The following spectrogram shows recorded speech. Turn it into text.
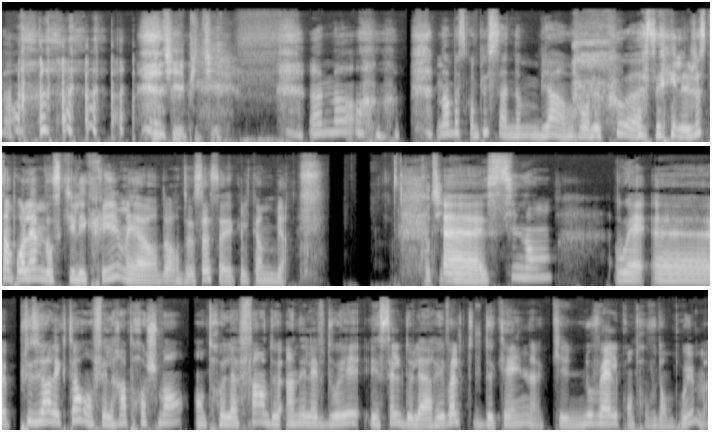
non. Pitié, pitié. Ah non Non, parce qu'en plus, ça nomme bien, hein, pour le coup. Euh, il a juste un problème dans ce qu'il écrit, mais en dehors de ça, c'est quelqu'un de bien. Continue. sinon, Ouais, euh, plusieurs lecteurs ont fait le rapprochement entre la fin de Un élève doué et celle de la révolte de Kane, qui est une nouvelle qu'on trouve dans Brume.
